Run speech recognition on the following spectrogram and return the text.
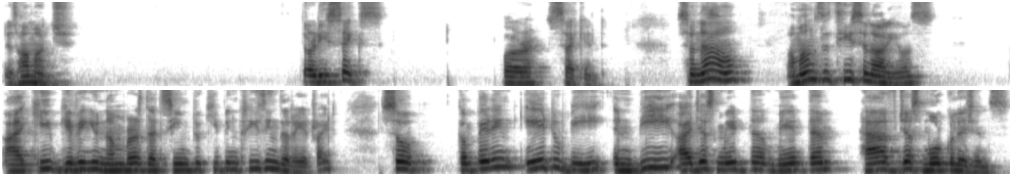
Is how much? 36 per second. So now amongst the three scenarios i keep giving you numbers that seem to keep increasing the rate right? So comparing a to b in b i just made the made them have just more collisions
